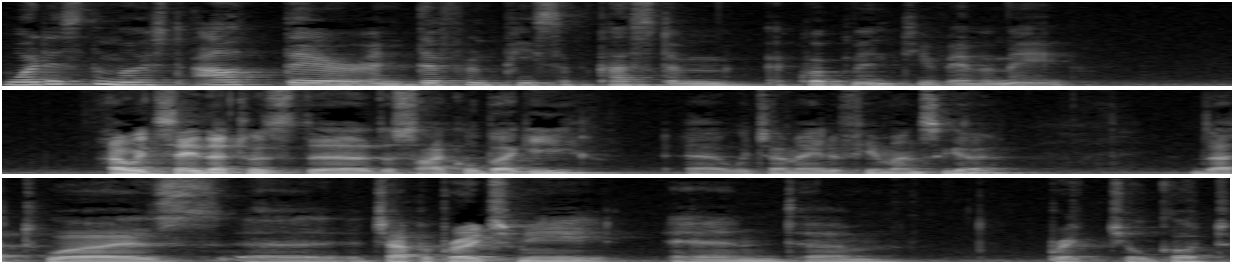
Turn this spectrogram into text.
What is the most out there and different piece of custom equipment you've ever made? I would say that was the the cycle buggy, uh, which I made a few months ago. That was uh, a chap approached me and um, Brett Chilcott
